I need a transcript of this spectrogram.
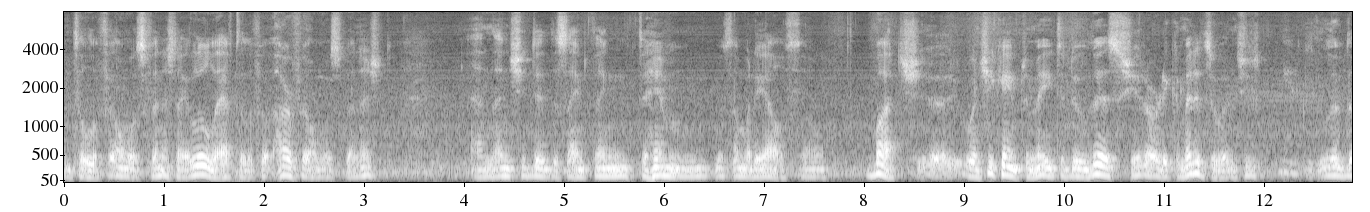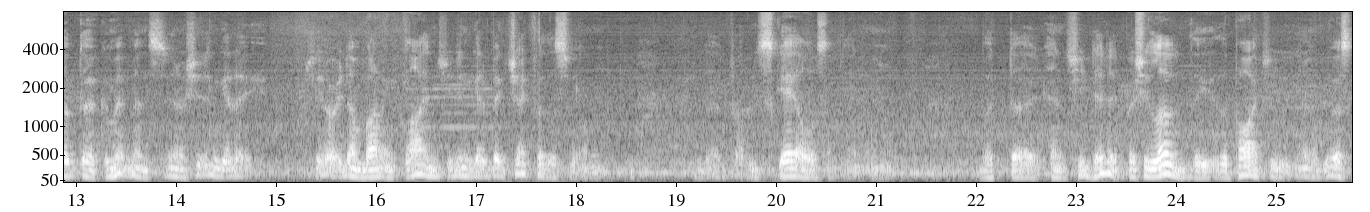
until the film was finished, a little after the, her film was finished. And then she did the same thing to him with somebody else. So. But she, uh, when she came to me to do this, she had already committed to it, and she lived up to her commitments. You know, she didn't get a, she had already done Bonnie and Clyde, and she didn't get a big check for this film, probably scale or something. But uh, and she did it, but she loved the the part. She, you know, because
